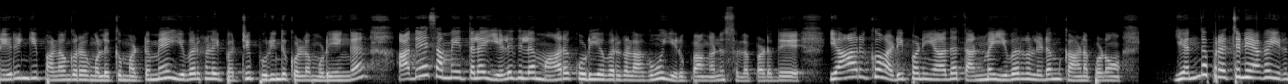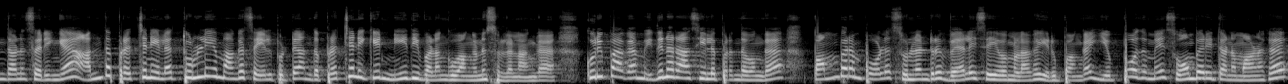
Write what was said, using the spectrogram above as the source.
நெருங்கி பழங்குறவங்களுக்கு மட்டுமே இவர்களை பற்றி புரிந்து கொள்ள முடியுங்க. அதே சமயத்தில் எளிதில் மாறக்கூடியவர்களாகவும் இருப்பாங்கன்னு சொல்லப்படுது. யாருக்கும் அடிப்பணியாத தன்மை இவர்களிடம் காணப்படும். எந்த பிரச்சனையாக இருந்தாலும் சரிங்க. அந்த பிரச்சனையில் துல்லியமாக செயல்பட்டு அந்த பிரச்சனைக்கு நீதி வழங்குவாங்கன்னு சொல்லலாங்க. குறிப்பாக மிதுன ராசியில் பிறந்தவங்க பம்பரம் போல சுழன்று வேலை செய்வங்களாக இருப்பாங்க. எப்போதுமே சோம்பேறித்தனமாக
